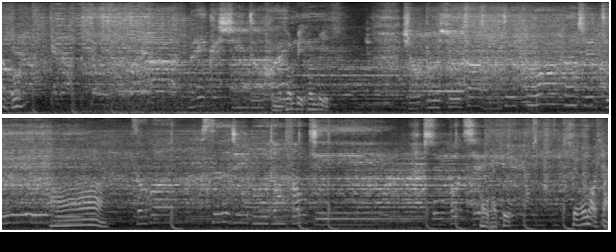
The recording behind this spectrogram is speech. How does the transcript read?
อืทอนบีททอนบีท，โอ้โหแพทริกเชียร์ให้หล่อดใส่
